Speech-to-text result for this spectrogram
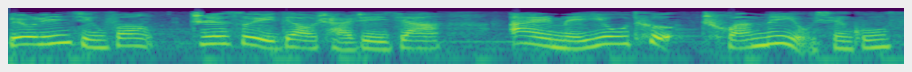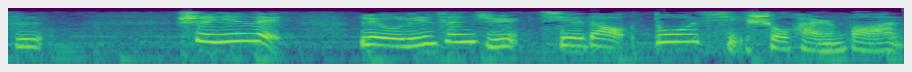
柳林警方之所以调查这家。艾美优特传媒有限公司，是因为柳林分局接到多起受害人报案，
